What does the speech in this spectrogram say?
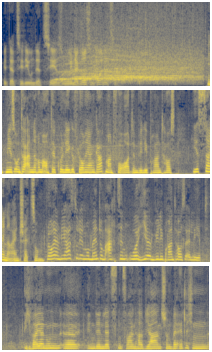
mit der CDU und der CSU in der Großen Koalition. Mit mir ist unter anderem auch der Kollege Florian Gartmann vor Ort im Willy Brandt-Haus. Hier ist seine Einschätzung. Florian, wie hast du den Moment um 18 Uhr hier im Willy Brandt-Haus erlebt? Ich war ja nun äh, in den letzten zweieinhalb Jahren schon bei etlichen äh,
